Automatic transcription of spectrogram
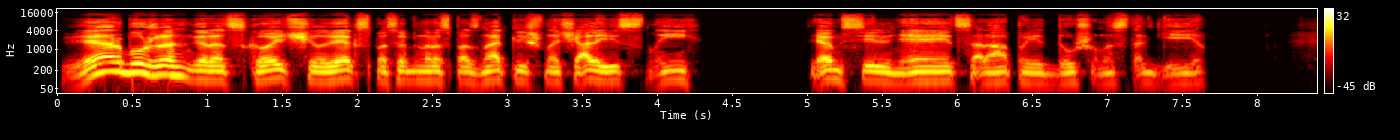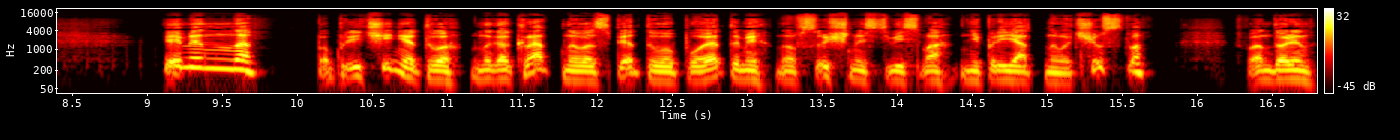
Вербу же городской человек способен распознать лишь в начале весны, тем сильнее царапает душу ностальгия. Именно по причине этого многократно воспетого поэтами, но в сущности весьма неприятного чувства, Фандорин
